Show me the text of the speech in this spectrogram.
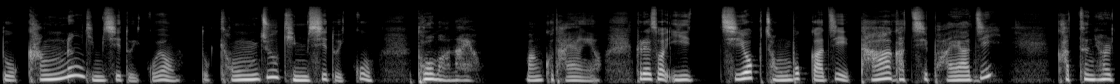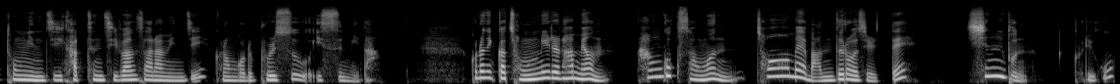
또 강릉 김씨도 있고요. 또 경주 김씨도 있고 더 많아요. 많고 다양해요. 그래서 이 지역 정보까지 다 같이 봐야지 같은 혈통인지 같은 집안 사람인지 그런 거를 볼 수 있습니다. 그러니까 정리를 하면 한국성은 처음에 만들어질 때 신분, 그리고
